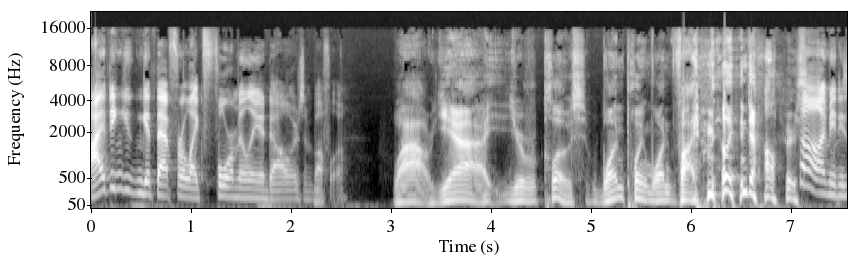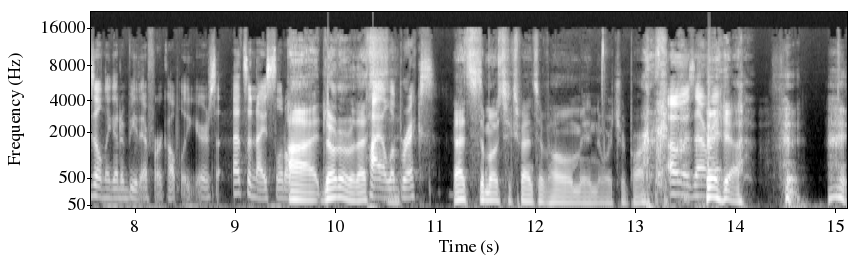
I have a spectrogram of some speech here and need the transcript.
I think you can get that for like four million dollars in Buffalo. Wow. Yeah, you're close. One point one five million dollars. Well, I mean, he's only going to be there for a couple of years. That's a nice little Uh, no, no, no. That's pile of bricks. That's the most expensive home in Orchard Park. Oh, is that right? yeah.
